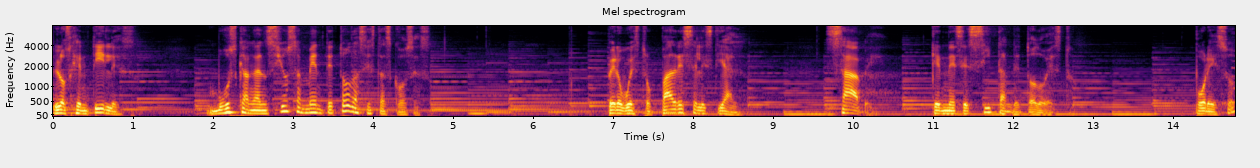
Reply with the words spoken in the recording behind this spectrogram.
los gentiles buscan ansiosamente todas estas cosas. Pero vuestro Padre Celestial sabe que necesitan de todo esto. Por eso,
